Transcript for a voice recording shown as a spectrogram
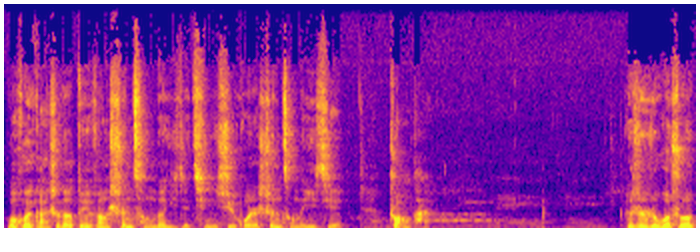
我会感受到对方深层的一些情绪或者深层的一些状态。可是如果说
